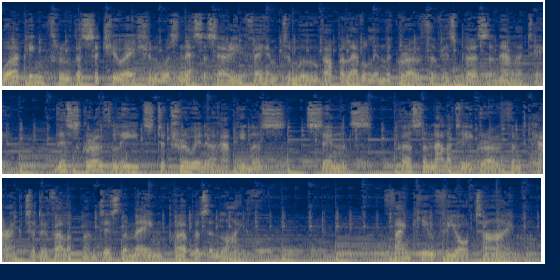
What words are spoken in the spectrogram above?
Working through the situation was necessary for him to move up a level in the growth of his personality. This growth leads to true inner happiness, since personality growth and character development is the main purpose in life. Thank you for your time.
